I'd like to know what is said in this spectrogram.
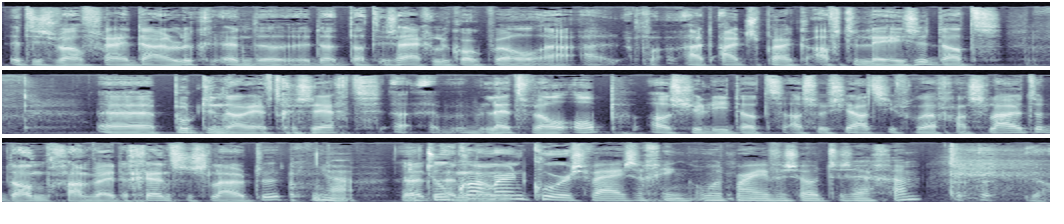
het is wel vrij duidelijk, en dat, dat is eigenlijk ook wel uit uitspraken af te lezen... dat uh, Poetin daar heeft gezegd, uh, let wel op... als jullie dat associatieverdrag gaan sluiten... dan gaan wij de grenzen sluiten. Ja. En toen en kwam dan... er een koerswijziging, om het maar even zo te zeggen. Ja.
